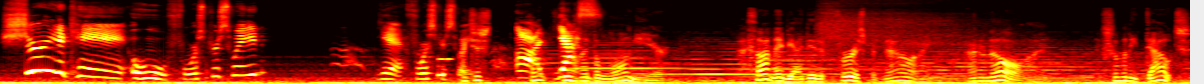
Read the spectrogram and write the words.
Sure you can. Oh, force persuade. Yeah, force persuade. I just ah yes. I belong here. I thought maybe I did at first, but now I, I don't know. I have so many doubts.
